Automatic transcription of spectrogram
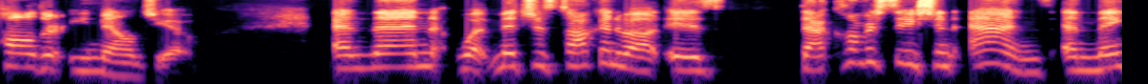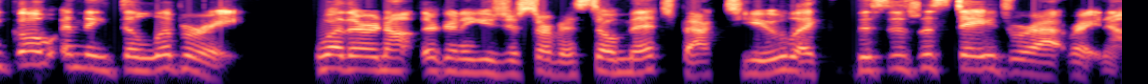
called or emailed you. And then what Mitch is talking about is that conversation ends and they go and they deliberate whether or not they're going to use your service. So, Mitch, back to you. Like, this is the stage we're at right now.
